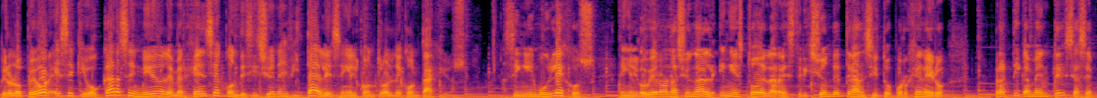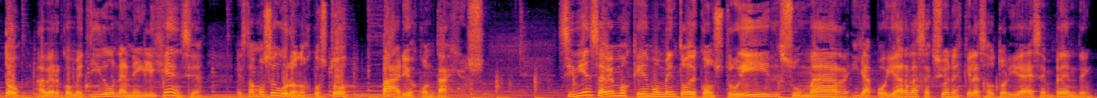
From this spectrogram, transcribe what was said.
Pero lo peor es equivocarse en medio de la emergencia con decisiones vitales en el control de contagios. Sin ir muy lejos, en el gobierno nacional, en esto de la restricción de tránsito por género, prácticamente se aceptó haber cometido una negligencia. Estamos seguros nos costó varios contagios. Si bien sabemos que es momento de construir, sumar y apoyar las acciones que las autoridades emprenden,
